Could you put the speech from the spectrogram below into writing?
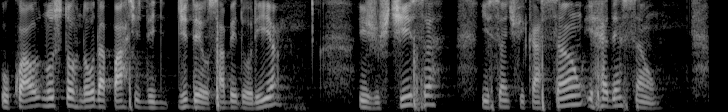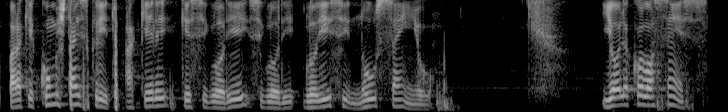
o qual nos tornou da parte de Deus sabedoria e justiça e santificação e redenção, para que, como está escrito, aquele que se glorie, se glorie, glorie-se no Senhor. E olha Colossenses.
